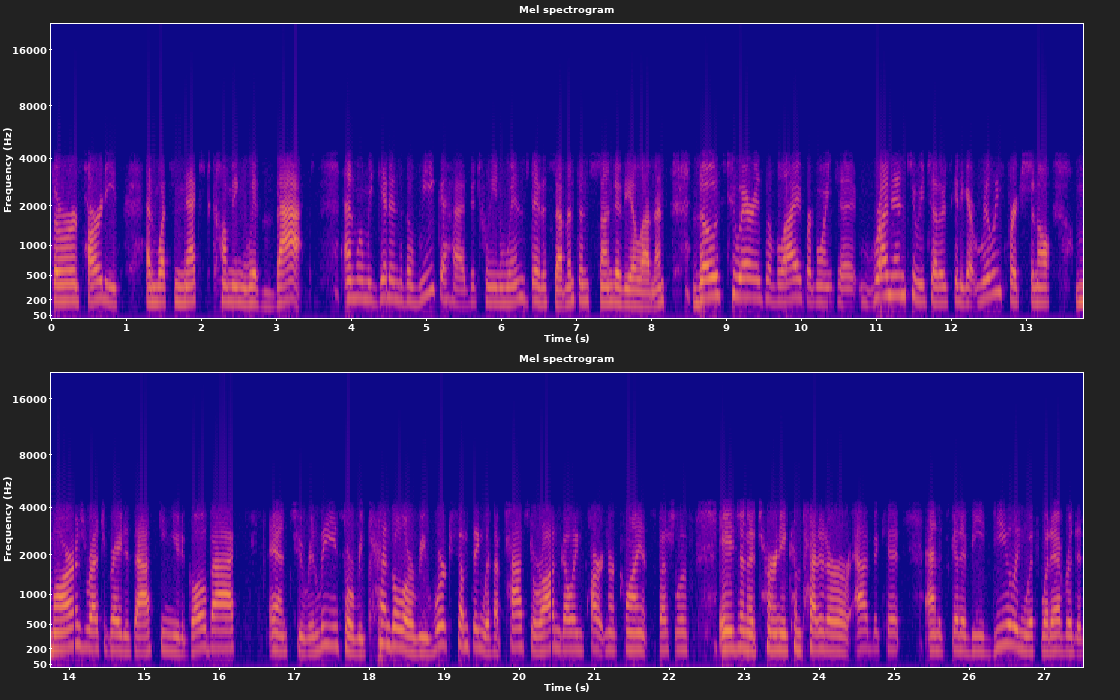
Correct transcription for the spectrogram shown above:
third parties, and what's next coming with that. And when we get into the week ahead between Wednesday the 7th and Sunday the 11th, those two areas of life are going to run into each other. It's going to get really frictional. Mars retrograde is asking you to go back and to release or rekindle or rework something with a past or ongoing partner, client, specialist, agent, attorney, competitor, or advocate. And it's going to be dealing with whatever this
